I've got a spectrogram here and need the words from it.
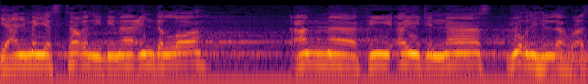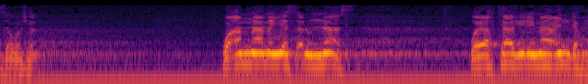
يعني من يستغني بما عند الله عما في أيدي الناس يغنه الله عز وجل. وأما من يسأل الناس ويحتاج لما عندهم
